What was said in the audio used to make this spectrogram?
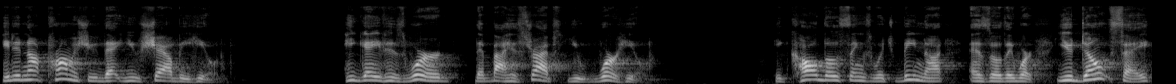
He did not promise you that you shall be healed. He gave his word that by his stripes you were healed. He called those things which be not as though they were. You don't say,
